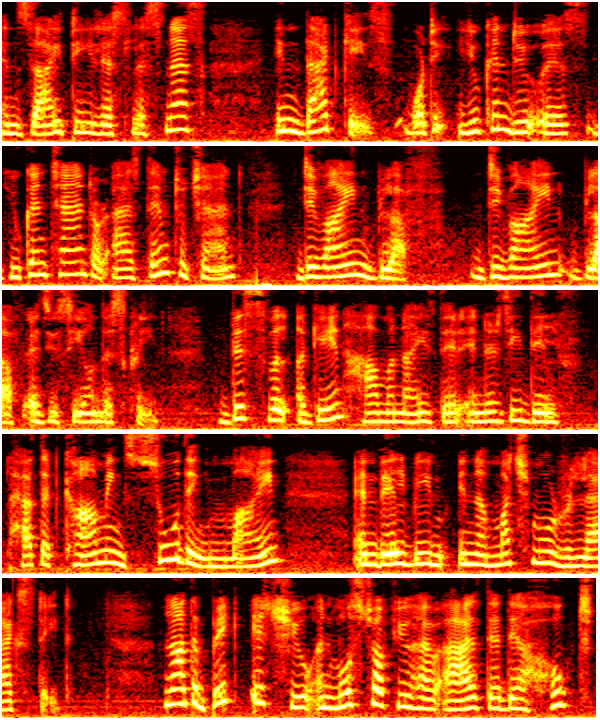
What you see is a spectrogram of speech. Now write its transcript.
anxiety, restlessness, in that case, what you can do is you can chant or ask them to chant divine bluff, divine bluff, as you see on the screen. This will again harmonize their energy. They'll have that calming, soothing mind, and they'll be in a much more relaxed state. Now, the big issue, and most of you have asked that they are hooked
